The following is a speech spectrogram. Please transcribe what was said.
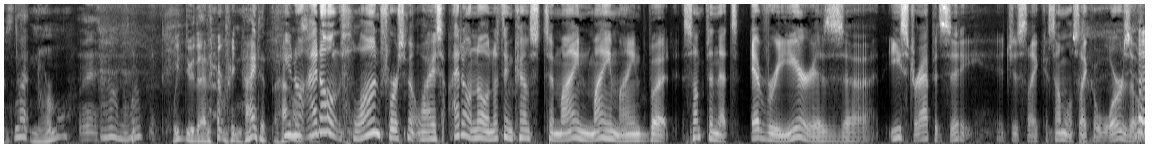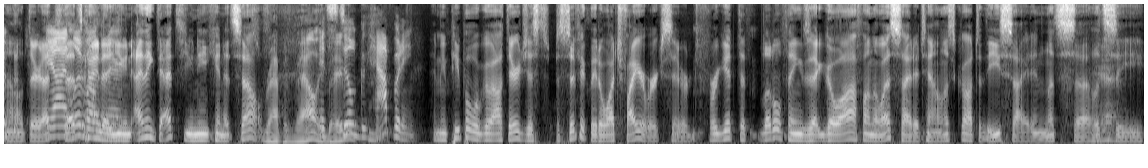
Isn't that normal? I don't know. We do that every night at the house. You know, I don't law enforcement wise. I don't know. Nothing comes to mind my mind, but something that's every year is uh, East Rapid City. It's just like it's almost like a war zone out there. That's, Yeah, I that's live out kind of. Un- I think that's unique in itself. Rapid Valley, It's baby. still happening. I mean, people will go out there just specifically to watch fireworks or forget the little things that go off on the west side of town. Let's go out to the east side and let's uh, let's Yeah. see.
